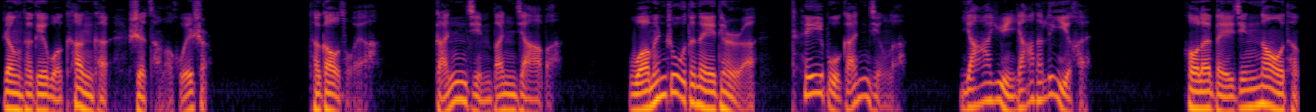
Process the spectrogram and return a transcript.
让他给我看看是怎么回事他告诉我呀，赶紧搬家吧，我们住的那地儿啊，忒不干净了，押运押的厉害。后来北京闹腾，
